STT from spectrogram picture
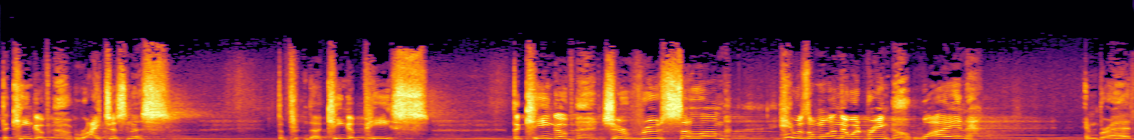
the king of righteousness, the, the king of peace, the king of Jerusalem. He was the one that would bring wine and bread.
